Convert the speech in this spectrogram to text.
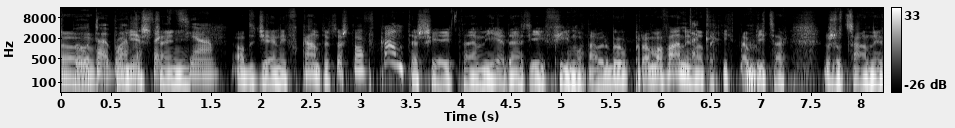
do był ta- pomieszczeń oddzielnych w Cannes. Zresztą w Cannes też jej ten jeden z jej filmów nawet był promowany na takich tablicach rzucany.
